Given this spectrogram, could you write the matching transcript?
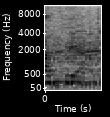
Gracias.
